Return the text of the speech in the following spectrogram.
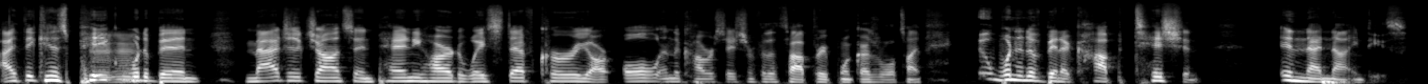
I think his peak Mhm. would have been Magic Johnson, Penny Hardaway, Steph Curry are all in the conversation for the top three point guards of all time. It wouldn't have been a competition in that 90s,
